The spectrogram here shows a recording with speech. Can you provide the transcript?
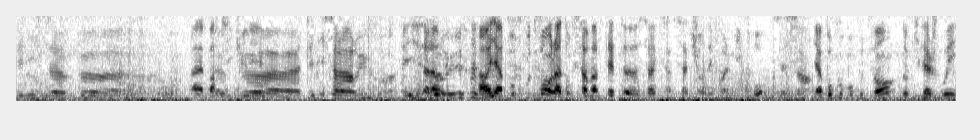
tennis un peu. Euh, particulier. Euh, tennis à la rue. Quoi. Tennis à la rue. Alors il y a beaucoup de vent là, donc ça va peut-être, c'est vrai que ça sature des fois le micro. C'est ça. Il y a beaucoup beaucoup de vent, donc il a joué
